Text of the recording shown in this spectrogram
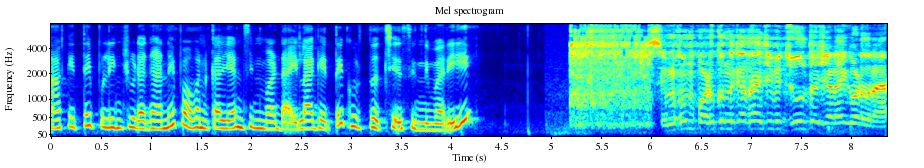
నాకైతే పులిని చూడగానే పవన్ కళ్యాణ్ సినిమా డైలాగ్ అయితే గుర్తొచ్చేసింది మరి. సింహం పడుకుంది కదా అని చెప్పి జూలతో జడాయకూడదురా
